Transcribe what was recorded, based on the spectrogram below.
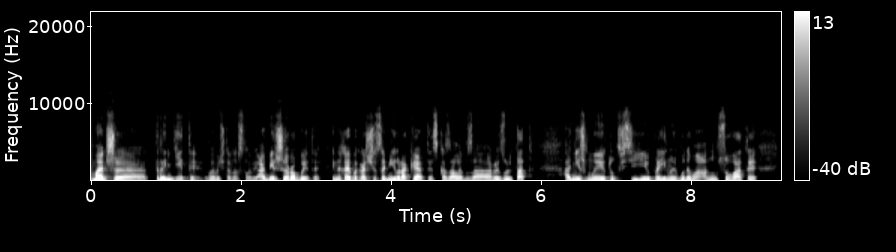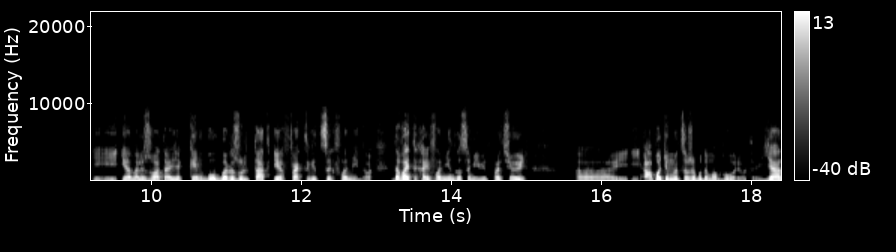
менше трендіти, вибачте на слові, а більше робити. І нехай би краще самі ракети сказали б за результат, аніж ми тут всією країною будемо анонсувати і, і, і аналізувати, а яким був би результат і ефект від цих фламінго. Давайте хай фламінго самі відпрацюють. Е, а потім ми це вже будемо обговорювати. Я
